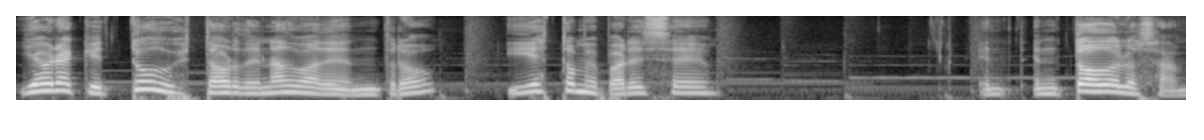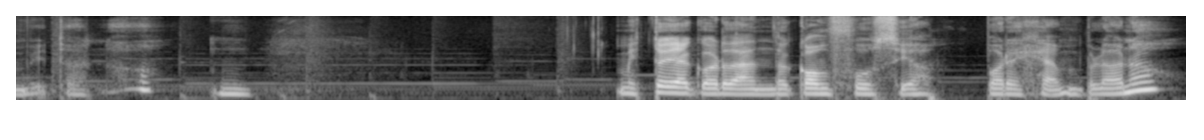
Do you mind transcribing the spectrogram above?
Y ahora que todo está ordenado adentro, y esto me parece en, todos los ámbitos, ¿no? Mm. Me estoy acordando, Confucio, por ejemplo, ¿no?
